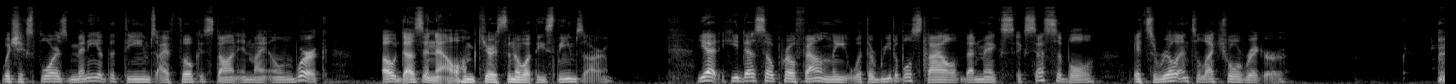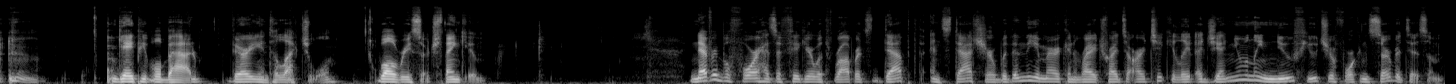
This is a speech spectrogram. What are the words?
Which explores many of the themes I focused on in my own work. Oh, does it now? I'm curious to know what these themes are. Yet he does so profoundly with a readable style that makes accessible it's real intellectual rigor. Gay people bad, very intellectual. Well researched, thank you. Never before has a figure with Roberts' depth and stature within the American right tried to articulate a genuinely new future for conservatism.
